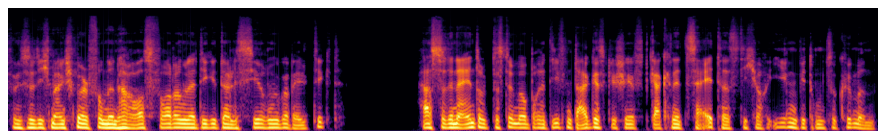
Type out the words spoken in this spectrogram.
Fühlst du dich manchmal von den Herausforderungen der Digitalisierung überwältigt? Hast du den Eindruck, dass du im operativen Tagesgeschäft gar keine Zeit hast, dich auch irgendwie drum zu kümmern?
